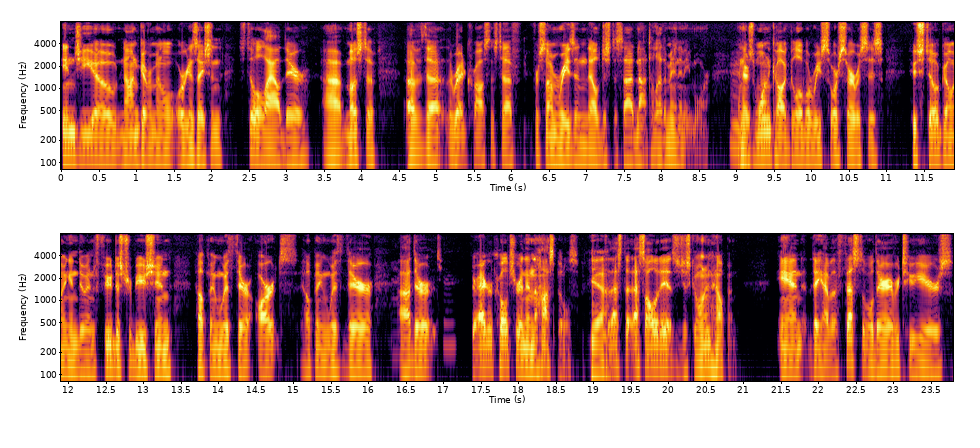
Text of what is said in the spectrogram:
NGO, non governmental organization still allowed there. Uh, most of, of the, the Red Cross and stuff, for some reason, they'll just decide not to let them in anymore. And there's one called Global Resource Services who's still going and doing food distribution, helping with their arts, helping with their uh, their their agriculture, and then the hospitals. Yeah. So that's the, that's all it is, just going and helping. And they have a festival there every two years,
